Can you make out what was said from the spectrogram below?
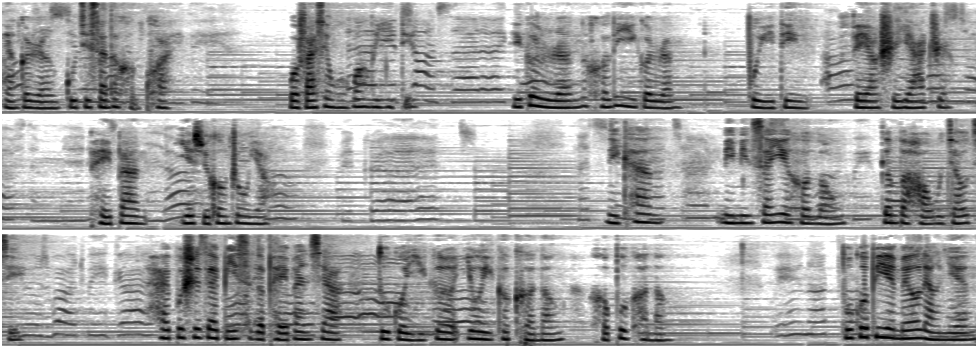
两个人估计散得很快。我发现我忘了一点。一个人和另一个人，不一定非要是压制，陪伴也许更重要。你看，明明三叶和龙根本毫无交集，还不是在彼此的陪伴下度过一个又一个可能和不可能。不过毕业没有两年，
